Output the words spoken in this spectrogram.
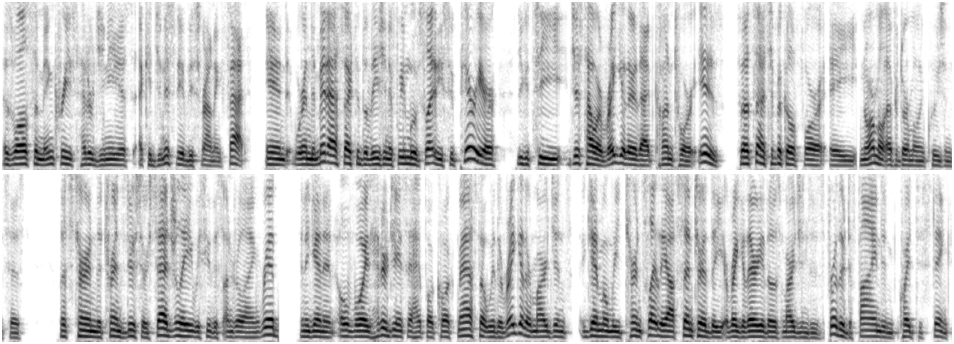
as well as some increased heterogeneous echogenicity of the surrounding fat. And we're in the mid aspect of the lesion. If we move slightly superior, you can see just how irregular that contour is. So that's not typical for a normal epidermal inclusion cyst. Let's turn the transducer sagittally. We see this underlying rib. And again, an ovoid heterogeneously hypoechoic mass, but with irregular margins. Again, when we turn slightly off center, the irregularity of those margins is further defined and quite distinct.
